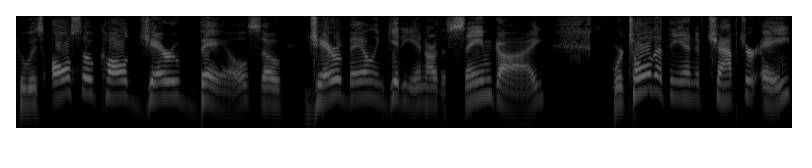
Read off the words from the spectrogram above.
who is also called Jerubbaal, so Jerubbaal and Gideon are the same guy. We're told at the end of chapter 8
